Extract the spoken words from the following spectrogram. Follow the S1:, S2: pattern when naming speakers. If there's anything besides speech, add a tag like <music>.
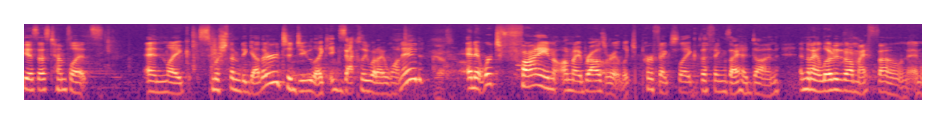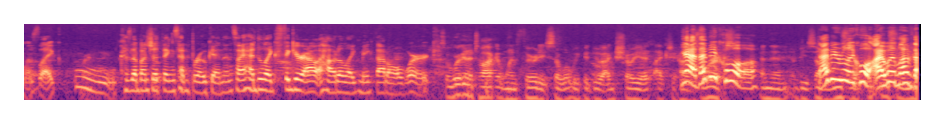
S1: CSS templates and like smush them together to do like exactly what I wanted.
S2: Yes.
S1: And it worked fine on my browser. It looked perfect, like the things I had done. And then I loaded it on my phone and was like, ooh, because a bunch of things had broken, and so I had to like figure out how to like make that all work.
S2: So we're going to talk at 1:30. So what we could do, I can show you actually how.
S1: Yeah, that'd be cool.
S2: And then it'd be something.
S1: That'd be really cool. I would love that.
